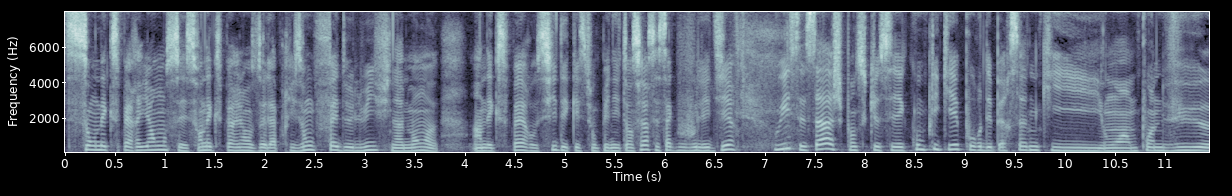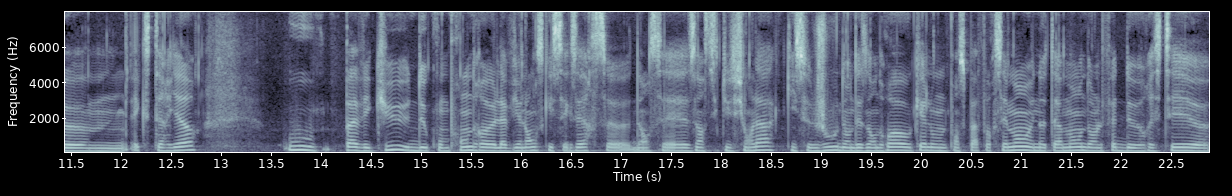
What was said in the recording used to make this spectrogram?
son expérience et son expérience de la prison fait de lui finalement un expert aussi des questions pénitentiaires. C'est ça que vous voulez dire? Oui, c'est ça. Je pense que c'est compliqué pour des personnes qui ont un point de vue extérieur ou pas vécu, de comprendre la violence qui s'exerce dans ces institutions-là, qui se joue dans des endroits auxquels on ne pense pas forcément, et notamment dans le fait de rester euh,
